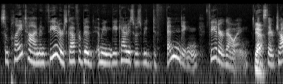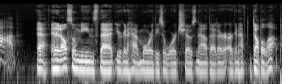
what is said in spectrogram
some playtime in theaters. God forbid, I mean, the Academy is supposed to be defending theater going. Yeah. That's their job. Yeah, and it also means that you're going to have more of these award shows now that are, are going to have to double up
